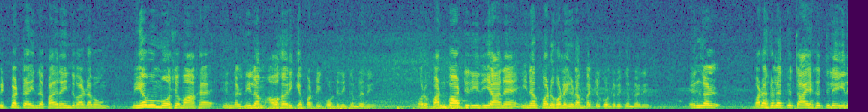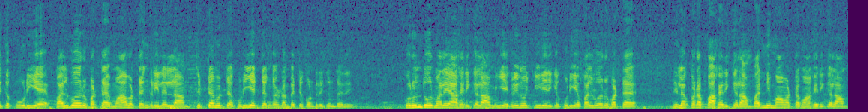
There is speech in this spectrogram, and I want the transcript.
பிற்பட்ட இந்த பதினைந்து வருடமும் மிகவும் மோசமாக எங்கள் நிலம் அபகரிக்கப்பட்டு கொண்டிருக்கின்றது. ஒரு பண்பாட்டு ரீதியான இனப்படுகொலை இடம்பெற்று கொண்டிருக்கின்றது. எங்கள் வடகிழக்கு தாயகத்திலே இருக்கக்கூடிய பல்வேறுபட்ட மாவட்டங்களிலெல்லாம் திட்டமிட்ட குடியேற்றங்கள் இடம்பெற்றுக் கொண்டிருக்கின்றது. குருந்தூர் மலையாக இருக்கலாம் இங்கே கிளிநொச்சியில் இருக்கக்கூடிய பல்வேறுபட்ட நிலப்பரப்பாக இருக்கலாம் வன்னி மாவட்டமாக இருக்கலாம்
